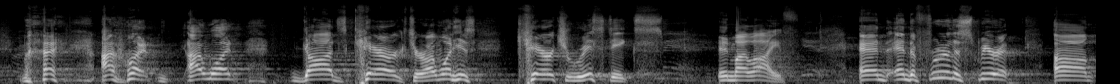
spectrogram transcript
I want, I want God's character. I want His characteristics in my life. And, and the fruit of the Spirit um,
